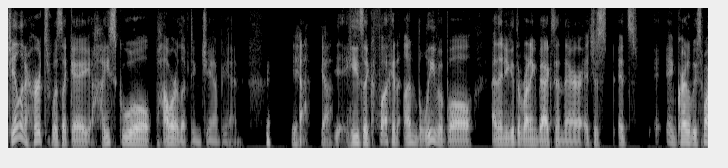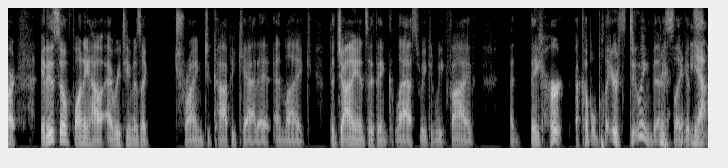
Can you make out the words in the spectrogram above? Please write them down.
Jalen Hurts was like a high school powerlifting champion. Yeah, yeah. He's like fucking unbelievable. And then you get the running backs in there. It's just it's incredibly smart. It is so funny how every team is like trying to copycat it. And like the Giants, I think last week in week five, uh, they hurt a couple players doing this. Like it's yeah.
